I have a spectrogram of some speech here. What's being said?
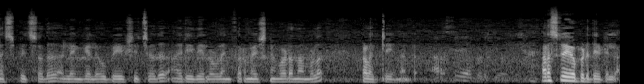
നശിപ്പിച്ചത് അല്ലെങ്കിൽ ഉപേക്ഷിച്ചത്? ആ രീതിയിലുള്ള ഇൻഫർമേഷനും കൂടെ നമ്മൾ കളക്ട് ചെയ്യുന്നുണ്ട്. അറസ്റ്റ് രേഖപ്പെടുത്തിയിട്ടില്ല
